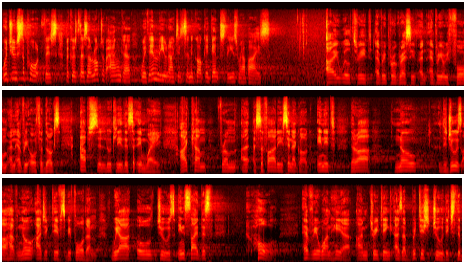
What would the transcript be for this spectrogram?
Would you support this? Because there's a lot of anger within the United Synagogue against these rabbis. I will treat every progressive and every reform and every orthodox absolutely the same way. I come from a, a Sephardi synagogue. In it, there are no the Jews are, have no adjectives before them. We are all Jews. Inside this hall, everyone here I'm treating as a British Jew. It's the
